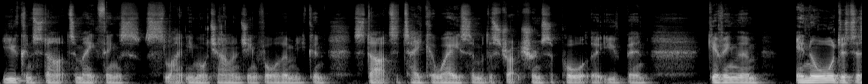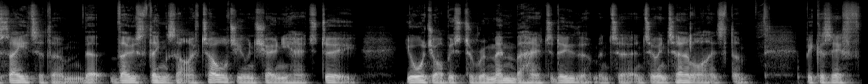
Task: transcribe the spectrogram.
you can start to make things slightly more challenging for them. You can start to take away some of the structure and support that you've been giving them in order to say to them that those things that I've told you and shown you how to do, your job is to remember how to do them and to and to internalize them. Because if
